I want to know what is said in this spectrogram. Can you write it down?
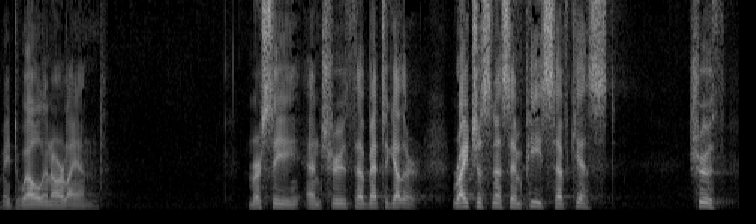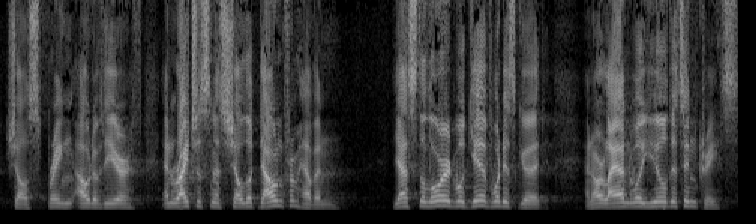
may dwell in our land. Mercy and truth have met together, righteousness and peace have kissed. Truth shall spring out of the earth, and righteousness shall look down from heaven. Yes, the Lord will give what is good, and our land will yield its increase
